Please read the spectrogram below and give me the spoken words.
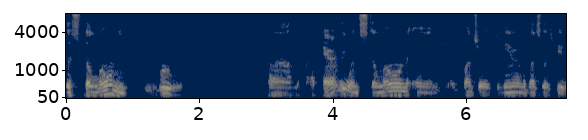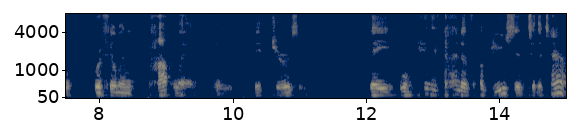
the Stallone rule. um, apparently when Stallone and a bunch of De Niro and a bunch of those people were filming Cop Land in mid Jersey, they were really kind of abusive to the town.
